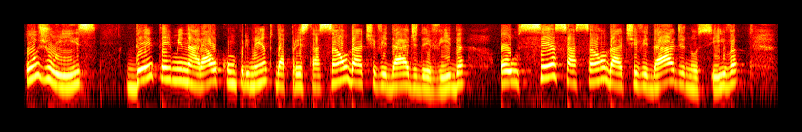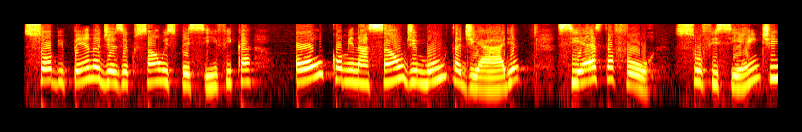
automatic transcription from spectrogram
o juiz determinará o cumprimento da prestação da atividade devida ou cessação da atividade nociva, sob pena de execução específica ou combinação de multa diária, se esta for suficiente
